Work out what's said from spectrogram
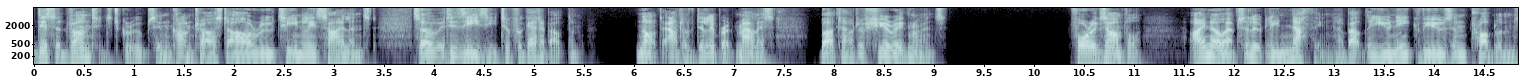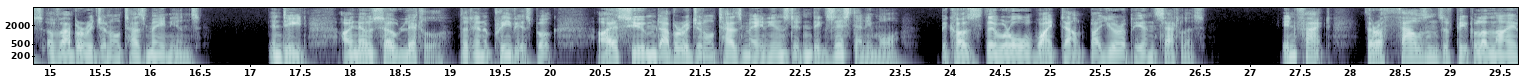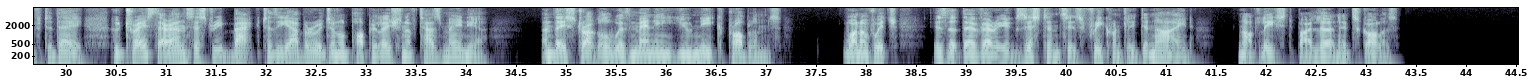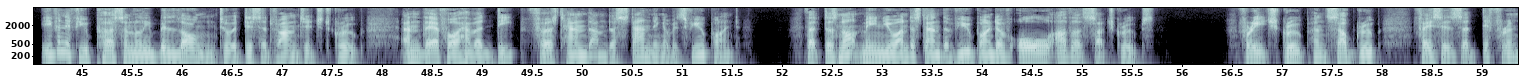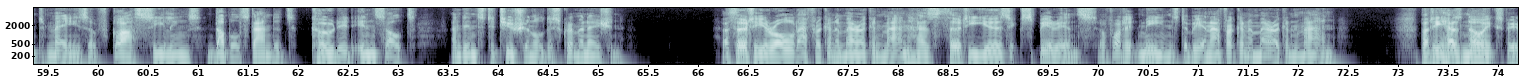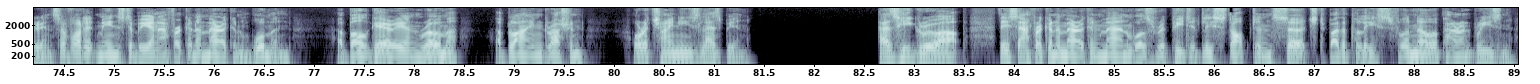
Disadvantaged groups, in contrast, are routinely silenced, so it is easy to forget about them, not out of deliberate malice, but out of sheer ignorance. For example, I know absolutely nothing about the unique views and problems of Aboriginal Tasmanians. Indeed, I know so little that in a previous book I assumed Aboriginal Tasmanians didn't exist anymore because they were all wiped out by European settlers. In fact, there are thousands of people alive today who trace their ancestry back to the Aboriginal population of Tasmania, and they struggle with many unique problems, one of which is that their very existence is frequently denied, not least by learned scholars. Even if you personally belong to a disadvantaged group, and therefore have a deep first hand understanding of its viewpoint, that does not mean you understand the viewpoint of all other such groups. For each group and subgroup faces a different maze of glass ceilings, double standards, coded insults, and institutional discrimination. A 30 year old African American man has 30 years' experience of what it means to be an African American man. But he has no experience of what it means to be an African American woman, a Bulgarian Roma, a blind Russian, or a Chinese lesbian. As he grew up, this African American man was repeatedly stopped and searched by the police for no apparent reason,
